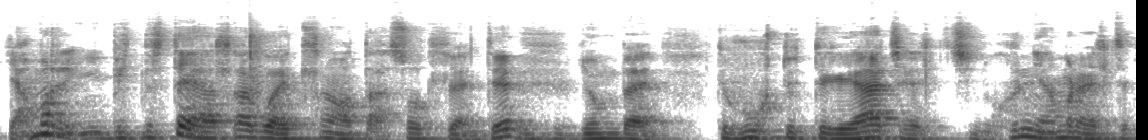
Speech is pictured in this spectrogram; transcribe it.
ямар бид нартай ялгаагүй адилхан одоо асуудал байна те юм байна. Тэг хүүхдүүдтэйгээ яаж харилцаж чинь нөхөр нь ямар харилцаж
